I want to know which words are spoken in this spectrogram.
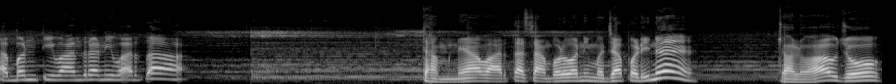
આ બંટી વાંદરાની વાર્તા. તમને આ વાર્તા સાંભળવાની મજા પડી ને? ચાલો આવજો.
